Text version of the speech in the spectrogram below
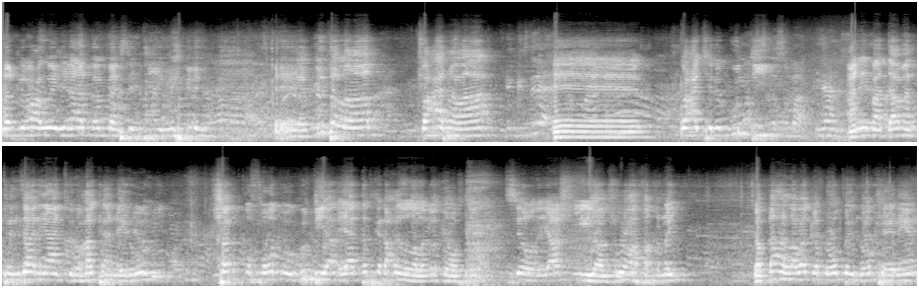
marka waxa weeye aad baa mahadsantihiin midda labaad waxaan rabaa waxaa jira guddi ani maadaama tanzania aan jiro halkaa nairobi shan qofood oo guddiya ayaa dadka dhexdooda laga doortay sida odayaashii aan isku waafaqnay gabdhaha laba gabdhood bay noo keeneen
